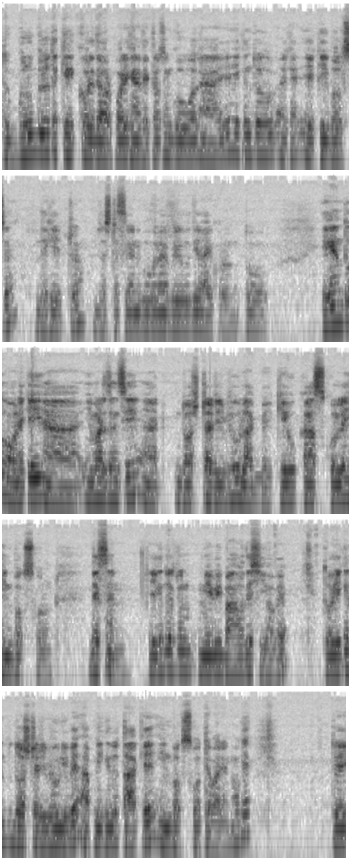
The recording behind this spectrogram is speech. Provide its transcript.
তো গ্রুপগুলোতে ক্লিক করে দেওয়ার পর এখানে দেখতে পাচ্ছেন গুগল এ কিন্তু এ কি বলছে? দেখি একটু just second Google map review দিয়ে হাই করুন। তো এখানে তো অনেকেই ইমার্জেন্সি দশটা রিভিউ লাগবে। কেউ কাজ করলে ইনবক্স করুন। দেখছেন? এই কিন্তু একজন মেবি বাংলাদেশি হবে তো এই কিন্তু দশটা রিভিউ নিবে। আপনি কিন্তু তাকে ইনবক্স করতে পারেন ওকে তো এই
